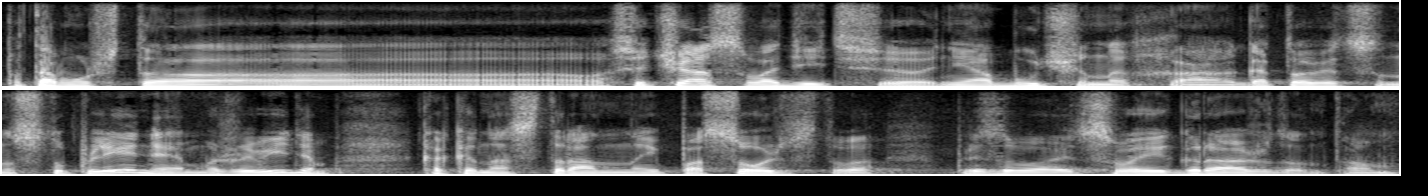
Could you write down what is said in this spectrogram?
Потому что сейчас водить необученных, а готовиться наступление, мы же видим, как иностранные посольства призывают своих граждан там,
